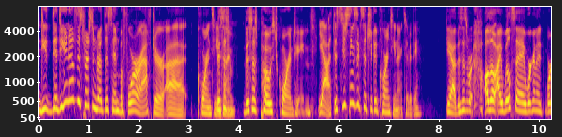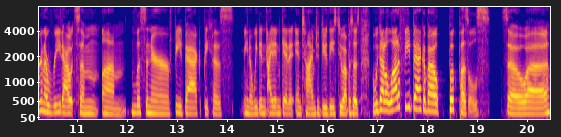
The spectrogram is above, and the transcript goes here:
do you, did you know if this person wrote this in before or after uh, quarantine this time? Is, this is post quarantine. Yeah, this just seems like such a good quarantine activity. Yeah, this is where. Although I will say we're gonna we're gonna read out some um, listener feedback because you know we didn't I didn't get it in time to do these two episodes, but we got a lot of feedback about book puzzles. So uh,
